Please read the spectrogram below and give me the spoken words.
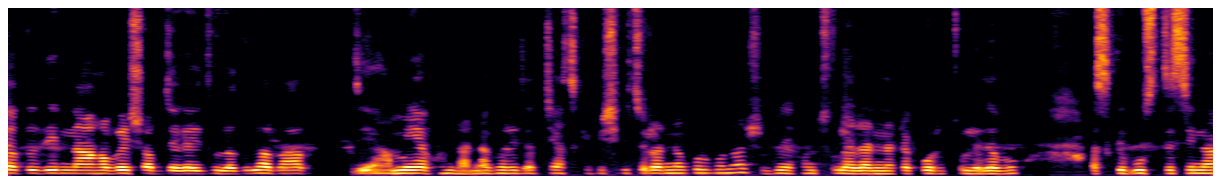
যতদিন না হবে, সব জায়গায় ধুলা ধুলা ভাব। যে আমি এখন রান্নাঘরে যাচ্ছি, আজকে বেশি কিছু রান্না করব না, শুধু এখন চুলা রান্নাটা করে চলে যাব। আজকে বুঝতেছি না,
